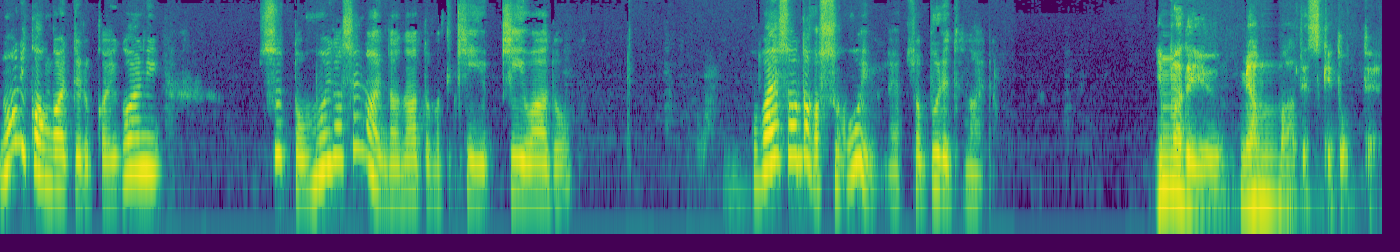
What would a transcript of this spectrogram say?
何考えてるか意外にスッと思い出せないんだなと思ってキキーワード。小林さんだからすごいよね。そうブレてない今で言うミャンマーですけどって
